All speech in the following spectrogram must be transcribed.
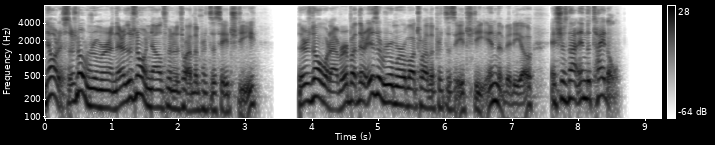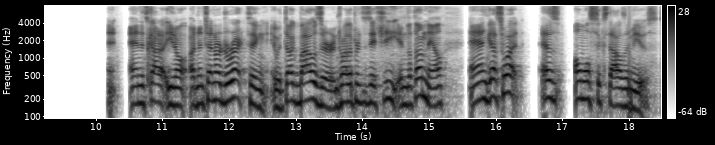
Notice there's no rumor in there. There's no announcement of Twilight Princess HD. There's no whatever, but there is a rumor about Twilight Princess HD in the video. It's just not in the title. And it's got a, you know a Nintendo Direct thing with Doug Bowser and Twilight Princess HD in the thumbnail. And guess what? Has almost six thousand views.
